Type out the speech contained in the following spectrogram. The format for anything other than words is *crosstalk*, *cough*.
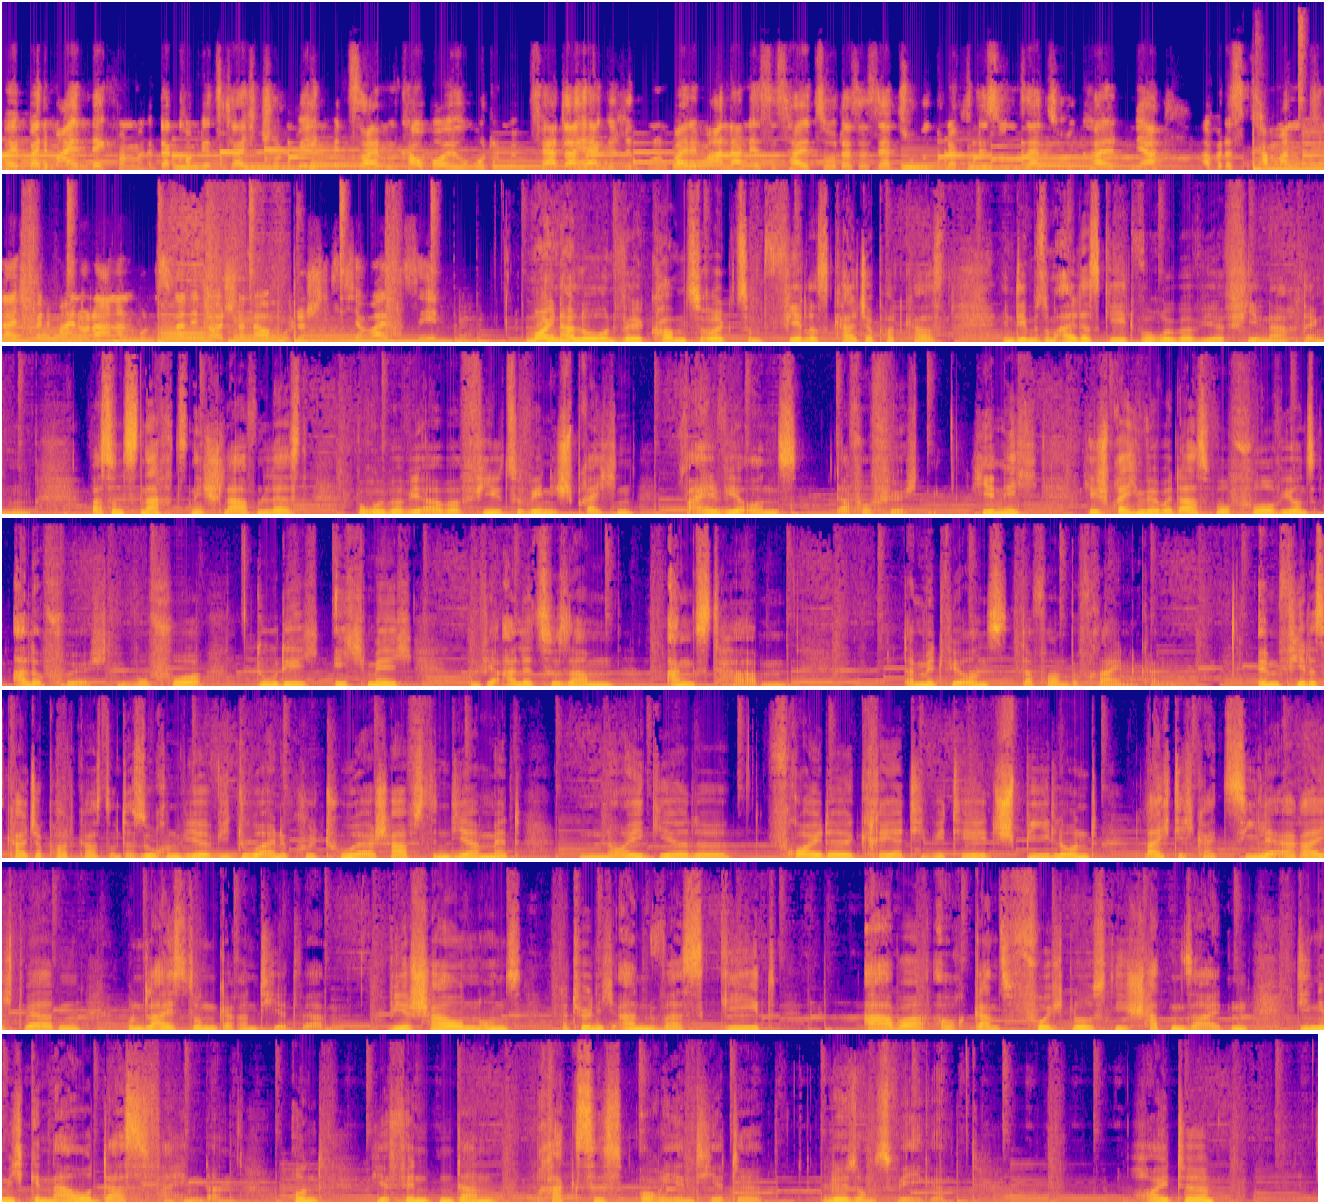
Bei, bei dem einen denkt man, da kommt jetzt gleich John Wayne mit seinem Cowboy-Hut und mit dem Pferd dahergeritten und bei dem anderen ist es halt so, dass er sehr zugeknöpft ist und sehr zurückhaltend, ja. Aber das kann man vielleicht bei dem einen oder anderen Bundesland in Deutschland auch unterschiedlicherweise sehen. Moin, hallo und willkommen zurück zum Fearless Culture Podcast, in dem es um all das geht, worüber wir viel nachdenken, was uns nachts nicht schlafen lässt, worüber wir aber viel zu wenig sprechen, weil wir uns davor fürchten. Hier nicht, hier sprechen wir über das, wovor wir uns alle fürchten, wovor du dich, ich mich und wir alle zusammen Angst haben, damit wir uns davon befreien können. Im Fearless Culture Podcast untersuchen wir, wie du eine Kultur erschaffst, in der mit Neugierde, Freude, Kreativität, Spiel und Leichtigkeit Ziele erreicht werden und Leistungen garantiert werden. Wir schauen uns natürlich an, was geht, aber auch ganz furchtlos die Schattenseiten, die nämlich genau das verhindern. Und wir finden dann praxisorientierte Lösungswege. Heute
